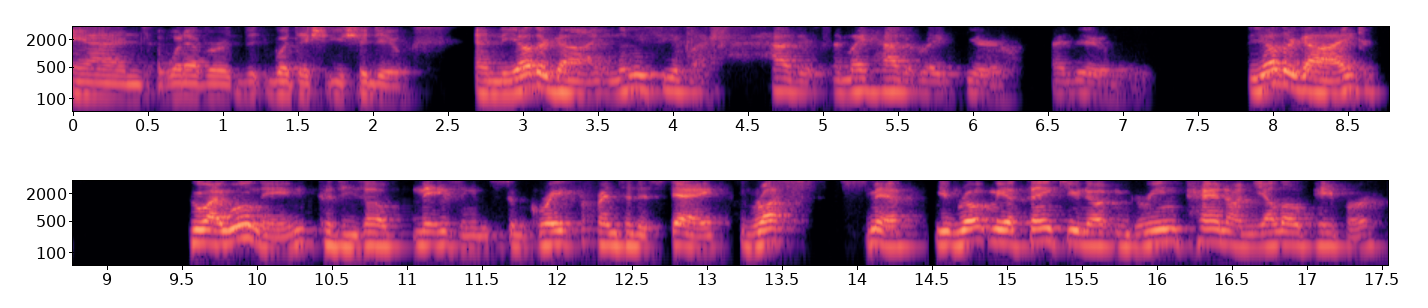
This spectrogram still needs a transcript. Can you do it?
and whatever what they sh- you should do. And the other guy, and let me see if I have it. I might have it right here. I do. The other guy, who I will name because he's amazing and he's a great friend to this day, Russ Smith. He wrote me a thank you note in green pen on yellow paper.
